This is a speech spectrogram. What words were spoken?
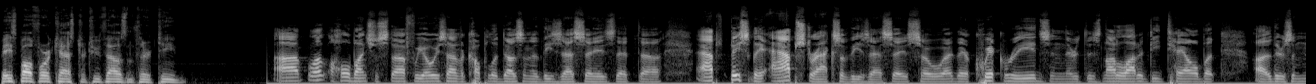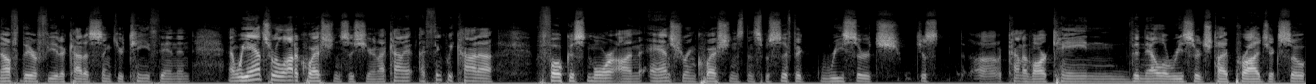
Baseball Forecaster 2013? Uh, well, a whole bunch of stuff. We always have a couple of dozen of these essays that uh, ab- basically abstracts of these essays. So uh, they're quick reads and there's not a lot of detail, but uh, there's enough there for you to kind of sink your teeth in. And, and we answer a lot of questions this year. And I kind of I think we kind of focused more on answering questions than specific research, just uh, kind of arcane vanilla research type projects. So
